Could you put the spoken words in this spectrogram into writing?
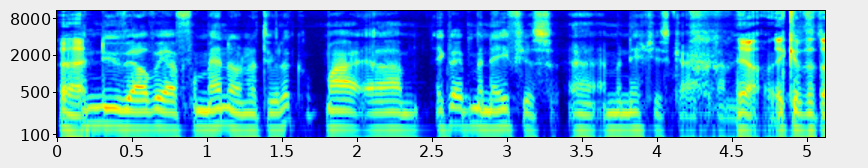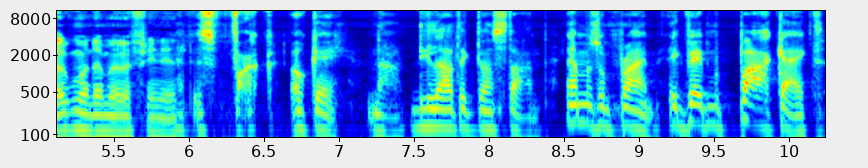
Nee. En nu wel weer voor Mendo natuurlijk. Maar ehm, ik weet mijn neefjes eh, en mijn nichtjes kijken dan. Ja, ik heb dat ook maar dan met mijn vriendin. Dus fuck. Oké, nou, die laat ik dan staan. Amazon Prime. Ik weet mijn pa kijkt.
